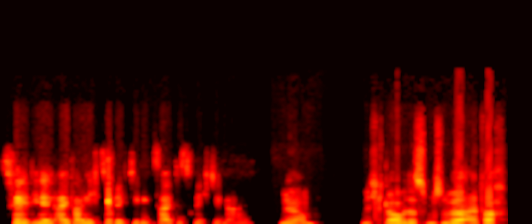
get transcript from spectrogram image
Es fällt ihnen einfach nicht zur richtigen Zeit das Richtige ein. Ja, ich glaube, das müssen wir einfach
